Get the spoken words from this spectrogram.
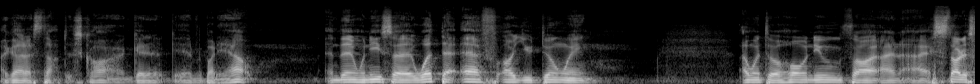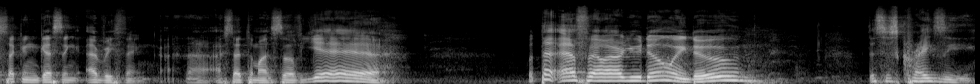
I got to stop this car and get, get everybody out. And then when he said, What the F are you doing? I went to a whole new thought and I started second guessing everything. I said to myself, yeah, what the F are you doing, dude? This is crazy.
